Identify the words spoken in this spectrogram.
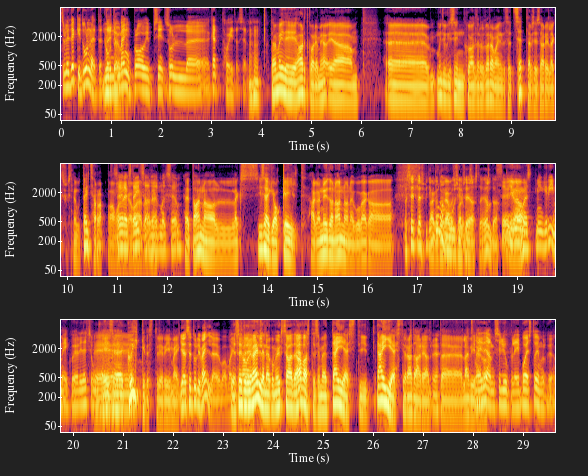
sul ei teki tunnet, et on ju mäng proovib siin sul äh, kätt hoida seal. Mm. -hmm. ta on veidi hardcore ja, ja äh, muidugi siinkohal tuleb ära mainida, et Settlersi sari läks vist nagu täitsa rappa see läks täitsa selles mõttes jah. et Annol läks isegi okeilt, aga nüüd on Anno nagu väga kas Settlers pidi tulema uusi see aasta, ei olnud või? see oli minu meelest mingi remake või oli täitsa uus Ei, see kõikidest tuli remake. ja see tuli välja juba ja see tuli välja, nagu me üks saade Jah. avastasime, täiesti, täiesti radari alt äh, läbi ma ei nagu. tea, mis seal Uplay poes toimub ju.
